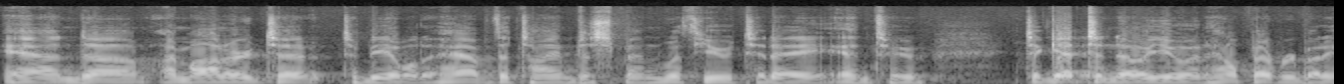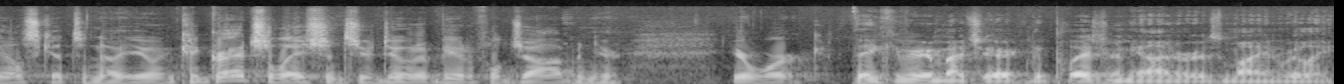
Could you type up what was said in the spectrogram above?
And uh, I'm honored to, to be able to have the time to spend with you today and to, to get to know you and help everybody else get to know you. And congratulations, you're doing a beautiful job in your, your work. thank you very much, Eric. The pleasure and the honor is mine, really.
